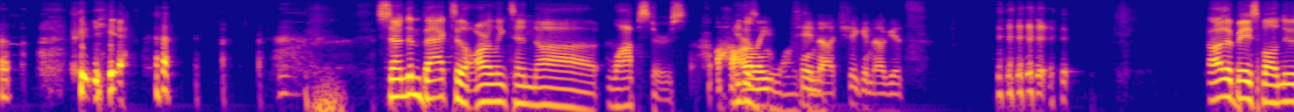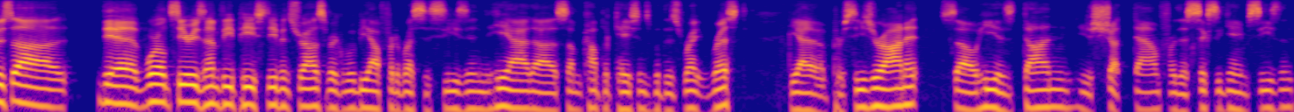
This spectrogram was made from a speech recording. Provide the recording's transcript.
yeah. Send him back to the Arlington uh, Lobsters. Arlington uh, chicken nuggets. Other baseball news: uh, the World Series MVP Stephen Strasburg will be out for the rest of the season. He had uh, some complications with his right wrist. He had a procedure on it, so he is done. He's shut down for the 60 game season.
